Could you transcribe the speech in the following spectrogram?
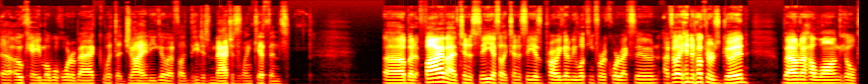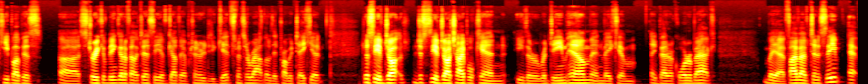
uh, okay mobile quarterback with a giant ego. I feel like he just matches Lane Kiffin's. Uh, but at five, I have Tennessee. I feel like Tennessee is probably going to be looking for a quarterback soon. I feel like Hendon Hooker is good, but I don't know how long he'll keep up his uh, streak of being good. I feel like Tennessee have got the opportunity to get Spencer Rattler. They'd probably take it. Just see if jo- just see if Josh Heupel can either redeem him and make him a better quarterback. But yeah, five out of Tennessee at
